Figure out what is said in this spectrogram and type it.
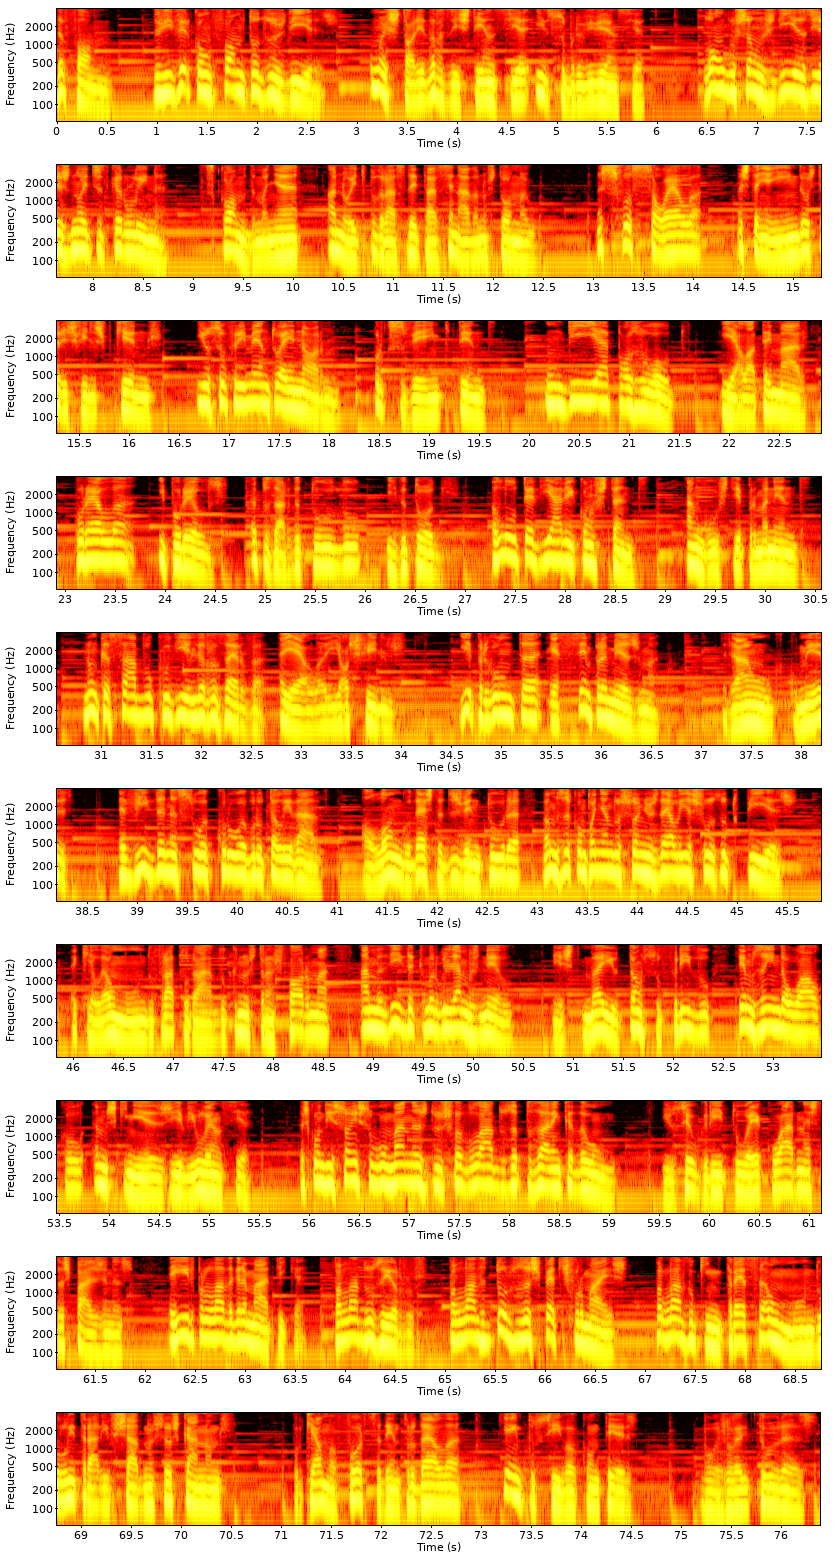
Da fome, de viver com fome todos os dias. Uma história de resistência e de sobrevivência. Longos são os dias e as noites de Carolina. Se come de manhã, à noite poderá se deitar sem nada no estômago. Mas se fosse só ela, mas tem ainda os três filhos pequenos, e o sofrimento é enorme, porque se vê impotente, um dia após o outro, e ela a teimar, por ela e por eles, apesar de tudo e de todos. A luta é diária e constante, a angústia permanente. Nunca sabe o que o dia lhe reserva, a ela e aos filhos. E a pergunta é sempre a mesma: terão o que comer? A vida na sua crua brutalidade. Ao longo desta desventura, vamos acompanhando os sonhos dela e as suas utopias. Aquele é um mundo fraturado que nos transforma à medida que mergulhamos nele. Neste meio tão sofrido, temos ainda o álcool, a mesquinhez e a violência. As condições subhumanas dos favelados a pesar em cada um. E o seu grito a ecoar nestas páginas, a ir para lá da gramática, para lá dos erros, para lá de todos os aspectos formais, para lá do que interessa a um mundo literário fechado nos seus cânones. Porque há uma força dentro dela que é impossível conter. Boas leituras!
